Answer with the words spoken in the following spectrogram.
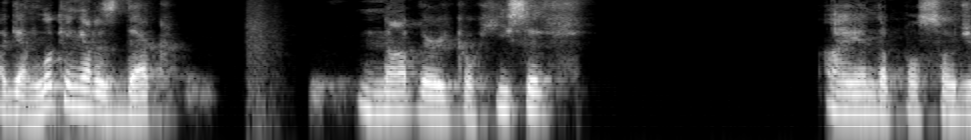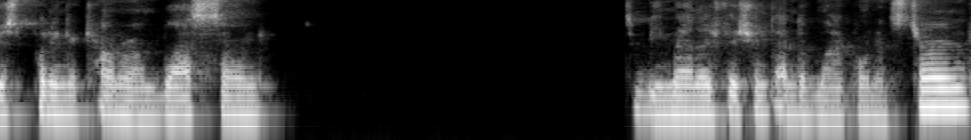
Again, looking at his deck, not very cohesive. I end up also just putting a counter on Blast Zone to be mana efficient end of my opponent's turn.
